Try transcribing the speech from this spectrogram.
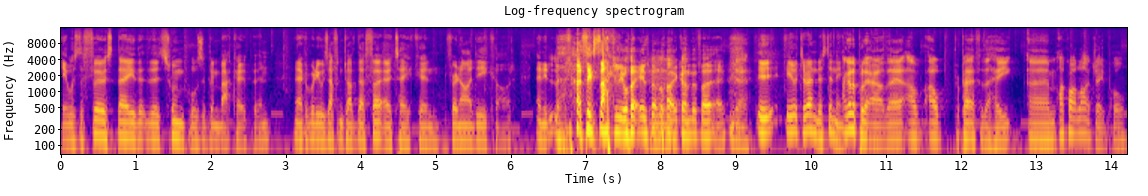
it was the first day that the swim pools had been back open, and everybody was having to have their photo taken for an ID card, and it, that's exactly what he looked Mm. like on the photo. Yeah. It, he looked horrendous, didn't he? I'm gonna put it out there. I'll, I'll prepare for the hate. Um, I quite like Jake Paul.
